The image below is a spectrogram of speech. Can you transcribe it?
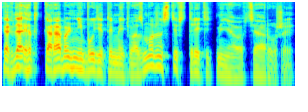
когда этот корабль не будет иметь возможности встретить меня во всеоружии.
